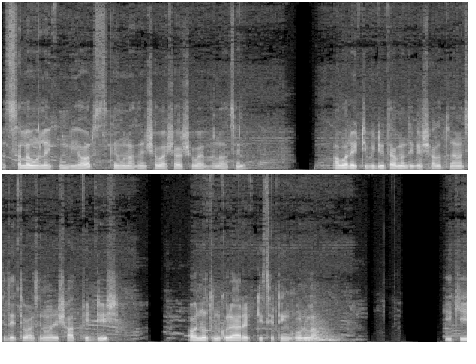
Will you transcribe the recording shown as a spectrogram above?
আসসালামু আলাইকুম ভিউয়ার্স, কেমন আছেন সবাই? সবার সবাই ভালো আছেন। আবার একটি ভিডিওতে আপনাদেরকে স্বাগত জানাচ্ছি। দেখতে পাচ্ছেন আমার সাত ফিট ডিশ আবার নতুন করে আরও একটি সেটিং করলাম। কি কি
